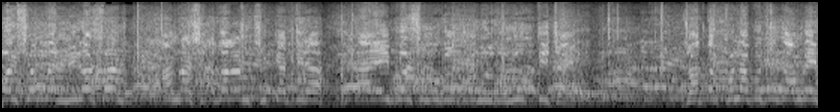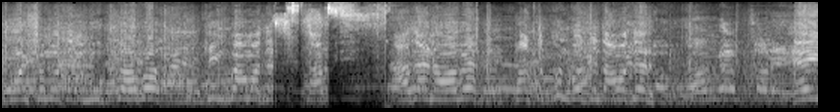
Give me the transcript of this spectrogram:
বৈষম্যের নিরসন আমরা সাধারণ শিক্ষার্থীরা এই বৈষম্যগুলো থেকে মূলত মুক্তি চাই। যতক্ষণ না পর্যন্ত আমরা এই বৈষম্য থেকে মুক্ত হব কিংবা আমাদের দাবি আদায় না হবে, ততক্ষণ পর্যন্ত আমাদের এই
